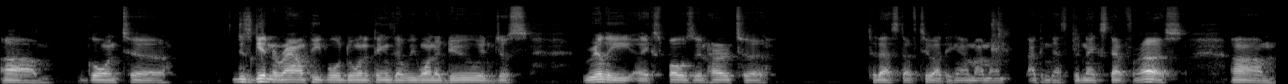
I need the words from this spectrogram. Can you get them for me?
um going to just getting around people doing the things that we want to do and just really exposing her to to that stuff too. I think I'm, I'm, I'm- I think that's the next step for us. Um,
